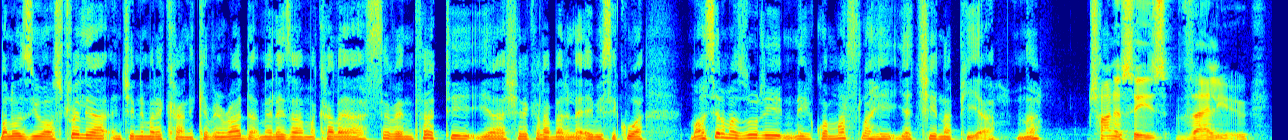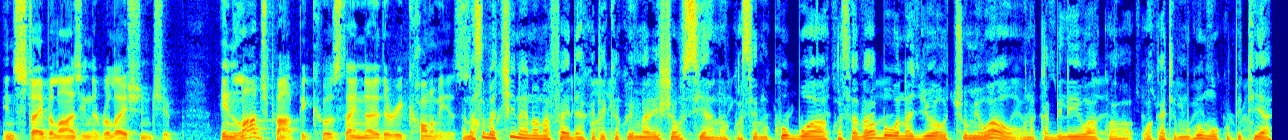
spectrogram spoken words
Balozi wa Australia nchini Marekani Kevin Rudd ameeleza makala ya 730 ya shirika la habari la ABC kuwa mawasiliano mazuri ni kwa maslahi ya China pia na? China sees value in stabilizing the relationship in large part because they know their economy is Anasema China inaona faida katika kuimarisha uhusiano kwa sehemu kubwa, kwa sababu wanajua uchumi wao unakabiliwa kwa wakati mgumu kupitia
